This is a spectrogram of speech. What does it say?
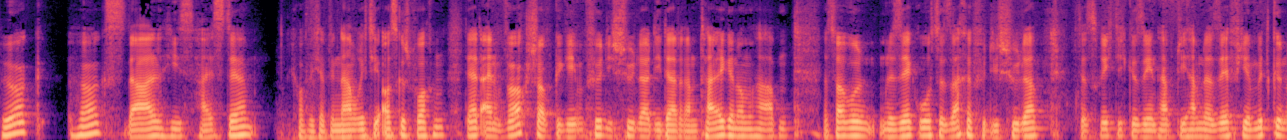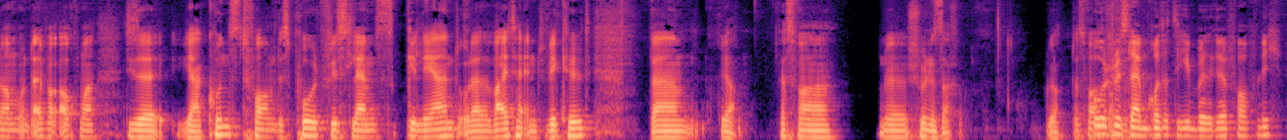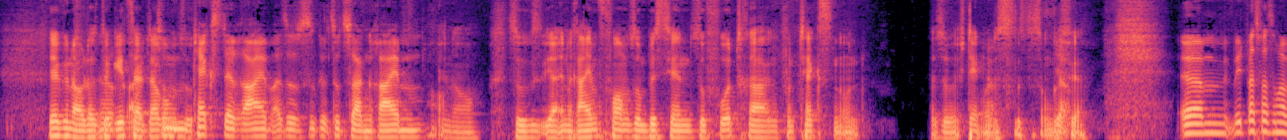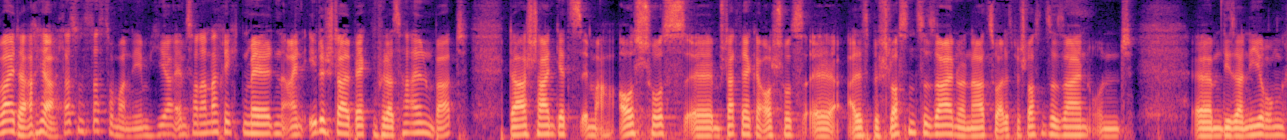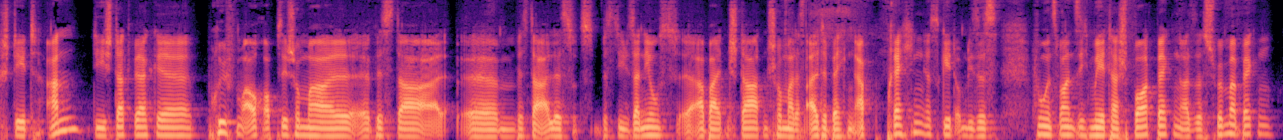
Hörg, Hörgsdahl hieß, heißt der. Ich hoffe, ich habe den Namen richtig ausgesprochen. Der hat einen Workshop gegeben für die Schüler, die daran teilgenommen haben. Das war wohl eine sehr große Sache für die Schüler, ich das richtig gesehen habe. Die haben da sehr viel mitgenommen und einfach auch mal diese ja, Kunstform des Poetry Slams gelernt oder weiterentwickelt. Da, ja, das war eine schöne Sache. Ja, das war Poetry Slam grundsätzlich im Begriff hoffentlich. Ja, genau, da, da geht's halt darum, Zum so, Texte, Reim, also so- sozusagen Reim. Genau. So ja in Reimform so ein bisschen so vortragen von Texten und also ich denke mal, das ist das ungefähr. Ähm, mit was, was mal weiter? Ach ja, lass uns das doch mal nehmen. Hier im Nachrichten melden ein Edelstahlbecken für das Hallenbad. Da scheint jetzt im Ausschuss, äh, im Stadtwerkeausschuss äh, alles beschlossen zu sein oder nahezu alles beschlossen zu sein und ähm, die Sanierung steht an. Die Stadtwerke prüfen auch, ob sie schon mal äh, bis da ähm, bis da alles bis die Sanierungsarbeiten starten schon mal das alte Becken abbrechen. Es geht um dieses 25 Meter Sportbecken, also das Schwimmerbecken.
